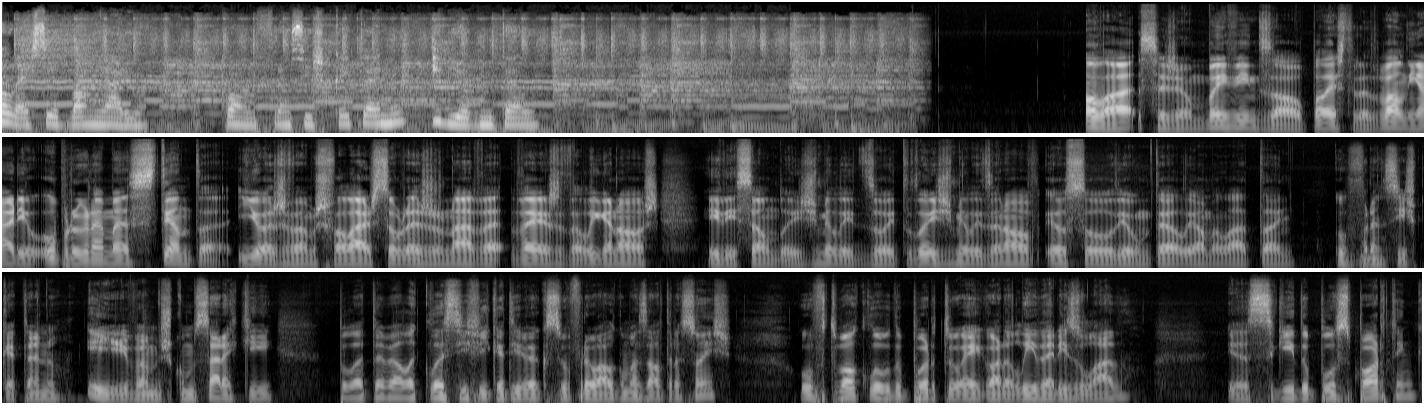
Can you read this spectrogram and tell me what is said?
Palestra de Balneário, com Francisco Caetano e Diogo Metelo. Olá, sejam bem-vindos ao Palestra de Balneário, o programa 70, e hoje vamos falar sobre a jornada 10 da Liga NOS, edição 2018-2019. Eu sou o Diogo Metelo e ao meu lado tenho o Francisco Caetano e vamos começar aqui pela tabela classificativa que sofreu algumas alterações. O Futebol Clube do Porto é agora líder isolado, seguido pelo Sporting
